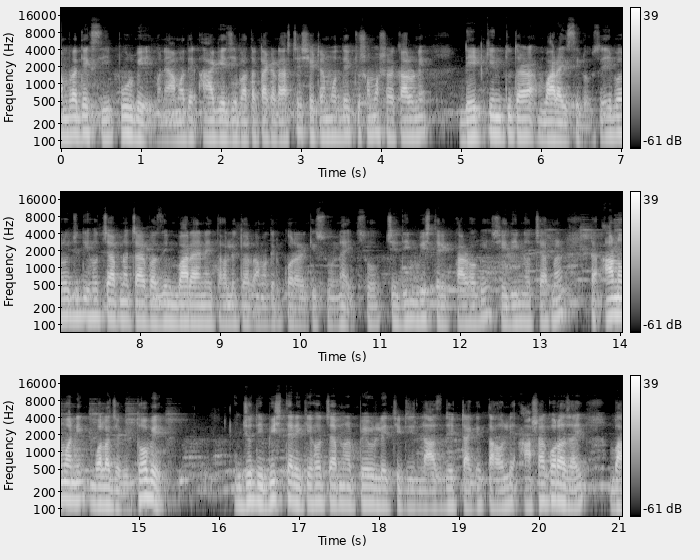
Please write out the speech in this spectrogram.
আমরা দেখছি পূর্বে মানে আমাদের আগে যে ভাতার টাকাটা আসছে, সেটার মধ্যে একটু সমস্যার কারণে ডেট কিন্তু তারা বাড়াইছিল। সো এবারও যদি হচ্ছে আপনার চার পাঁচ দিন বাড়ায় নেয়, তাহলে তো আর আমাদের করার কিছু নাই। সো যেদিন বিশ তারিখ পার হবে, সেদিন হচ্ছে আপনার একটা আনুমানিক বলা যাবে। তবে যদি বিশ তারিখে হচ্ছে আপনার পেরোলের চিঠির লাস্ট ডেট থাকে, তাহলে আশা করা যায় বা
